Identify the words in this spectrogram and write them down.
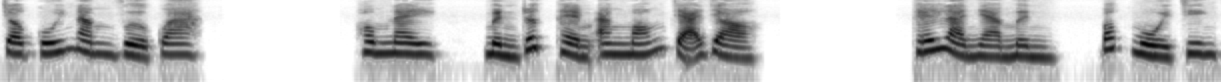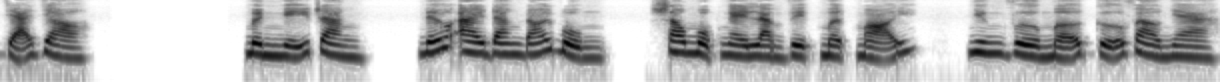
cho cuối năm vừa qua. Hôm nay, mình rất thèm ăn món chả giò. Thế là nhà mình, bốc mùi chiên chả giò. Mình nghĩ rằng, nếu ai đang đói bụng, sau một ngày làm việc mệt mỏi, nhưng vừa mở cửa vào nhà,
